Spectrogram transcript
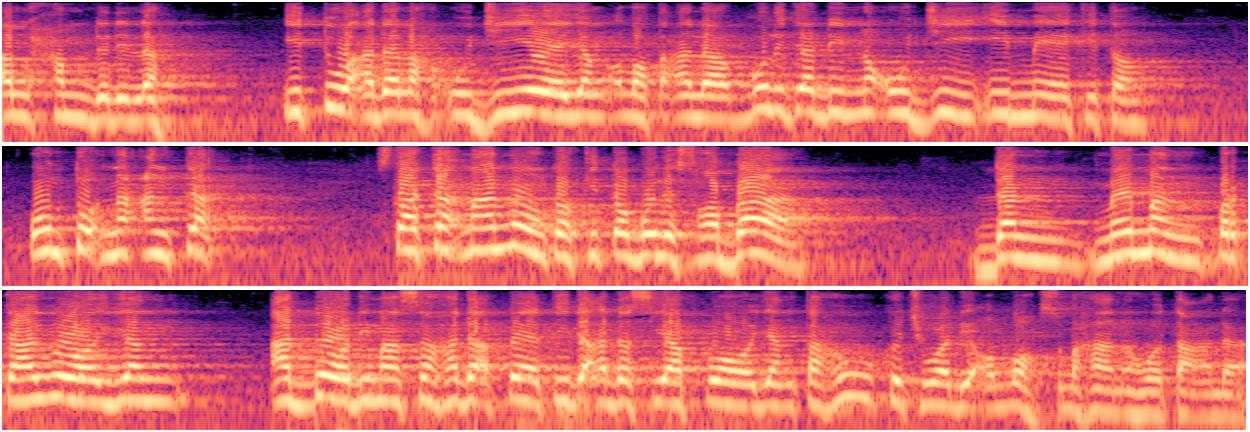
alhamdulillah itu adalah ujian yang Allah Ta'ala boleh jadi nak uji email kita. Untuk nak angkat. Setakat manakah kita boleh sabar. Dan memang perkara yang ada di masa hadapan tidak ada siapa yang tahu kecuali Allah Subhanahu Wa Ta'ala.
